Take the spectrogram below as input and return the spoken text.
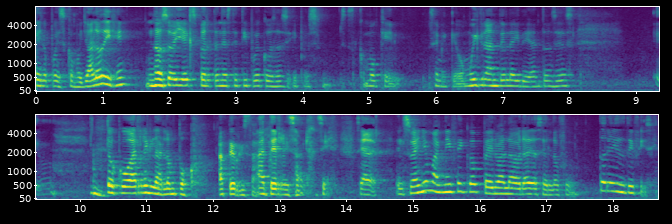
pero pues como ya lo dije, no soy experta en este tipo de cosas y pues como que se me quedó muy grande la idea, entonces eh, tocó arreglarla un poco. Aterrizar. Aterrizarla, sí. O sea, el sueño magnífico, pero a la hora de hacerlo fue es difícil.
